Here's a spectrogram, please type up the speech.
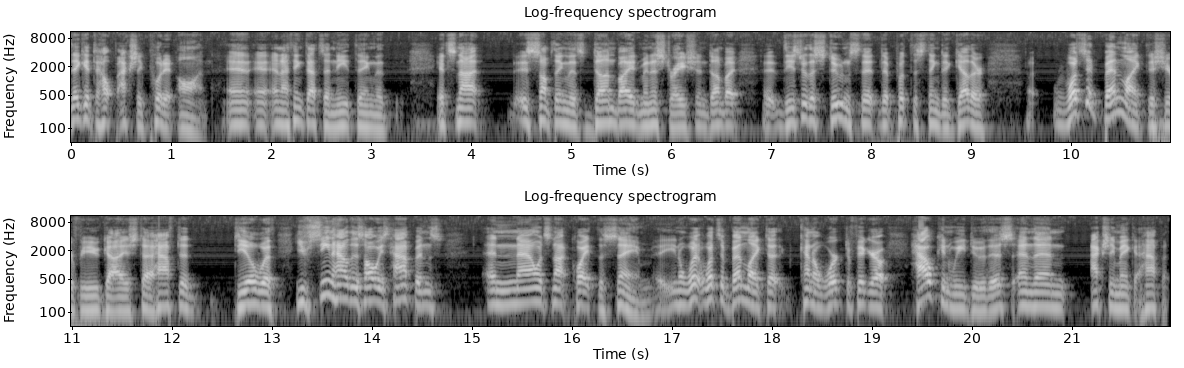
they get to help actually put it on, and, and I think that's a neat thing that it's not is something that's done by administration, done by these are the students that, that put this thing together. What's it been like this year for you guys to have to deal with? You've seen how this always happens, and now it's not quite the same. You know, what, what's it been like to kind of work to figure out how can we do this and then actually make it happen?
